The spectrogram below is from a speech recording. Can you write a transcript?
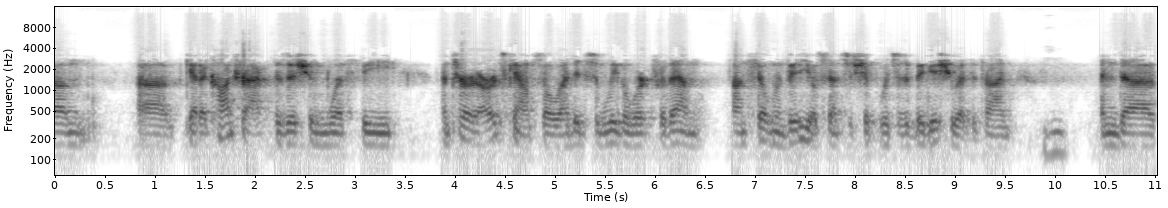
um, uh, get a contract position with the Ontario Arts Council. I did some legal work for them on film and video censorship, which is a big issue at the time. Mm-hmm. And, uh,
